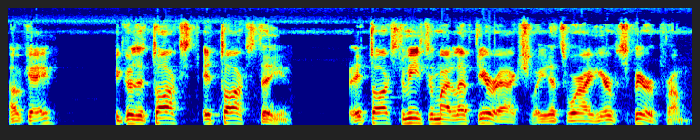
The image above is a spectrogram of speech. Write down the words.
Okay? Because it talks it talks to you. It talks to me through my left ear actually. That's where I hear spirit from.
